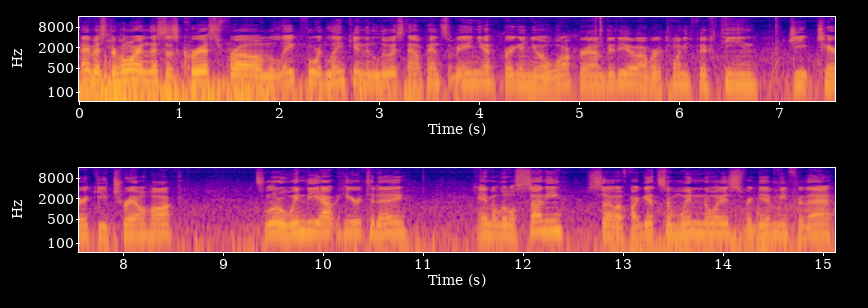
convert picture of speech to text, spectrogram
Hey, Mr. Horne, this is Chris from Lake Ford Lincoln in Lewistown, Pennsylvania, bringing you a walk-around video of our 2015 Jeep Cherokee Trailhawk. It's a little windy out here today and a little sunny, so if I get some wind noise, forgive me for that.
